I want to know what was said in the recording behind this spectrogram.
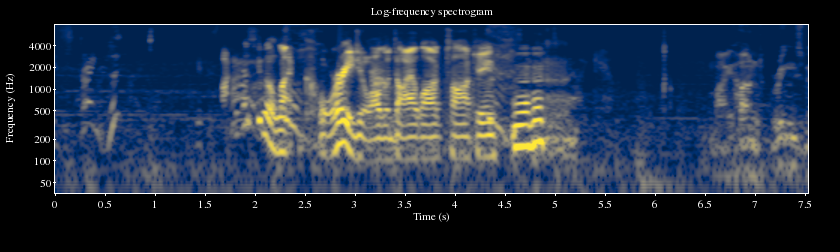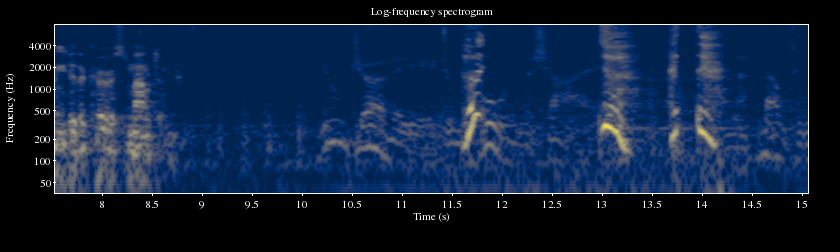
is strength. I'm just gonna let Corey do all the dialogue talking. My camp. My hunt brings me to the cursed mountain. You journey to Negul Neshai. That mountain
